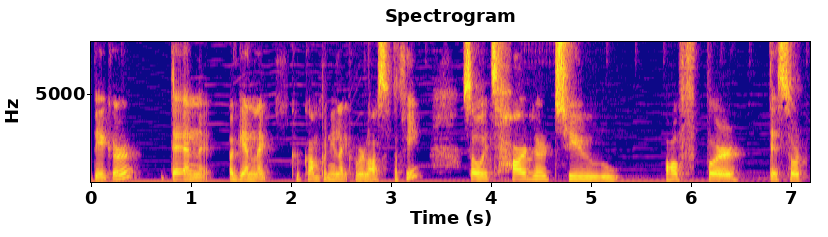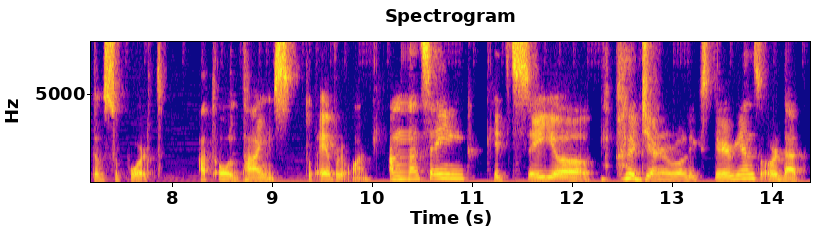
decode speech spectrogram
bigger than, again, like a company like Relosophy. So it's harder to offer this sort of support at all times to everyone. I'm not saying it's a, uh, a general experience or that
